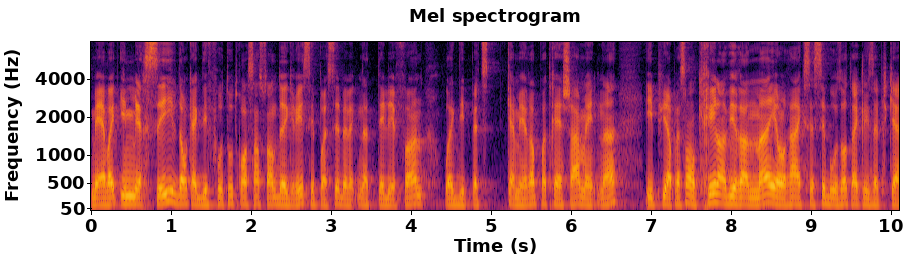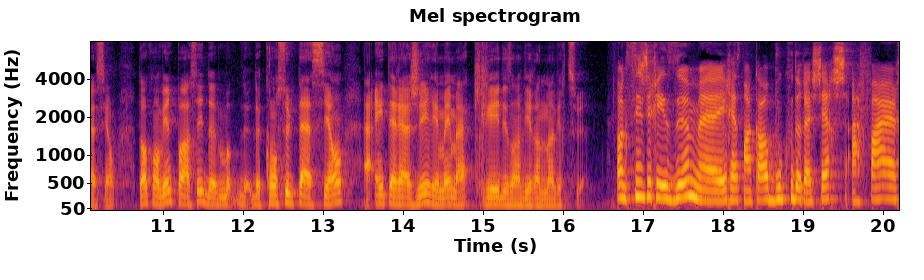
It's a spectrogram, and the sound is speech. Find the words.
mais elle va être immersive, donc avec des photos 360 degrés, c'est possible avec notre téléphone ou avec des petites caméras pas très chères maintenant. Et puis après ça, on crée l'environnement et on le rend accessible aux autres avec les applications. Donc, on vient de passer de, de consultation à interagir et même à créer des environnements virtuels. Donc, si je résume, euh, il reste encore beaucoup de recherches à faire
